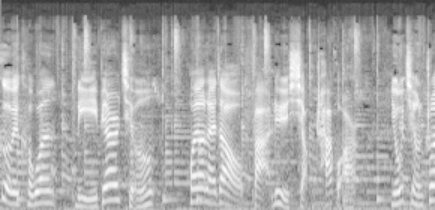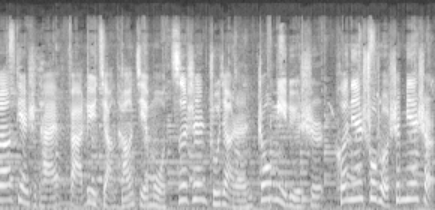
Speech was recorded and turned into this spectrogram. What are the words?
各位客官，里边请，欢迎来到法律小茶馆。有请中央电视台法律讲堂节目资深主讲人周密律师和您说说身边事儿，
